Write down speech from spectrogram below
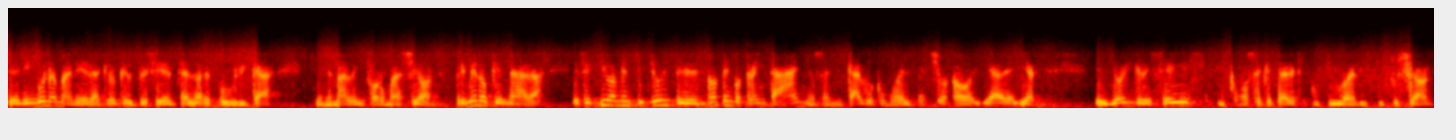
de ninguna manera. Creo que el presidente de la República tiene mala información. Primero que nada, efectivamente yo eh, no tengo 30 años en mi cargo, como él mencionó el día de ayer. yo ingresé y como secretario ejecutivo de la institución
